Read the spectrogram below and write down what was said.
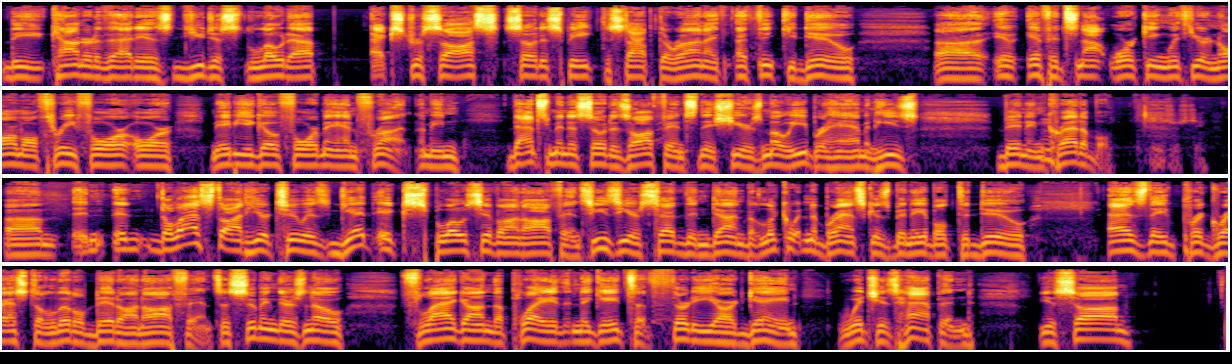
the counter to that is you just load up extra sauce, so to speak, to stop the run. I, I think you do. Uh, if, if it's not working with your normal 3 4, or maybe you go four man front. I mean, that's Minnesota's offense this year's Mo Ibrahim, and he's been hmm. incredible. Interesting. Um, and, and, the last thought here too is get explosive on offense. Easier said than done, but look what Nebraska's been able to do as they've progressed a little bit on offense. Assuming there's no flag on the play that negates a 30-yard gain, which has happened. You saw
